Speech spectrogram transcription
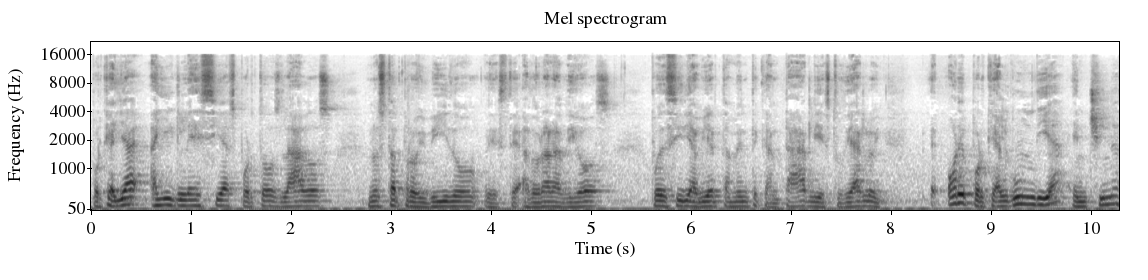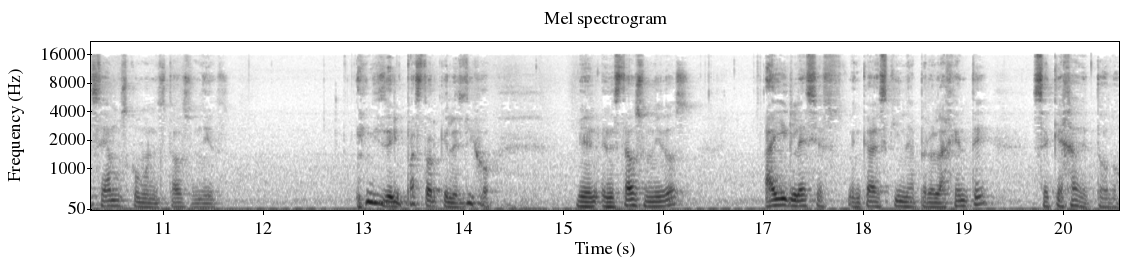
Porque allá hay iglesias por todos lados, no está prohibido este, adorar a Dios, puedes ir y abiertamente cantarle y estudiarlo. Y, eh, ore porque algún día en China seamos como en Estados Unidos. Y dice el pastor que les dijo, en Estados Unidos hay iglesias en cada esquina, pero la gente se queja de todo.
